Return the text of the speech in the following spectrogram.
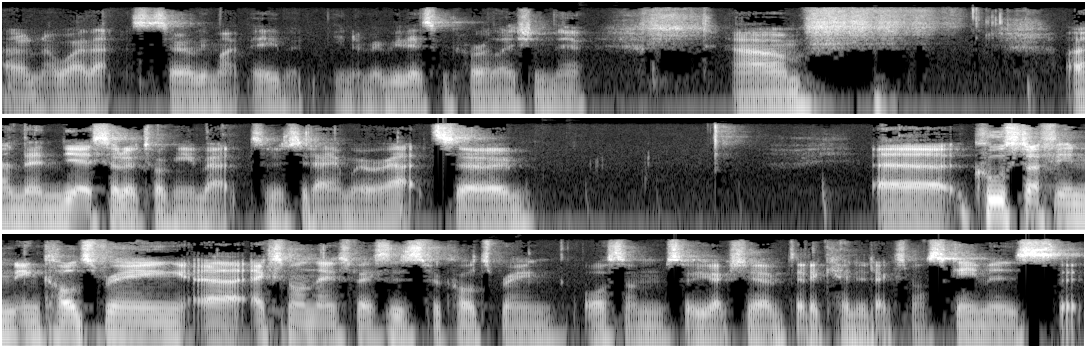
I- don't know why that necessarily might be, but you know maybe there's some correlation there. Um, and then yeah, sort of talking about sort of today and where we're at. So uh, cool stuff in, in Cold Spring, uh, XML namespaces for Cold Spring, awesome. So you actually have dedicated XML schemas that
